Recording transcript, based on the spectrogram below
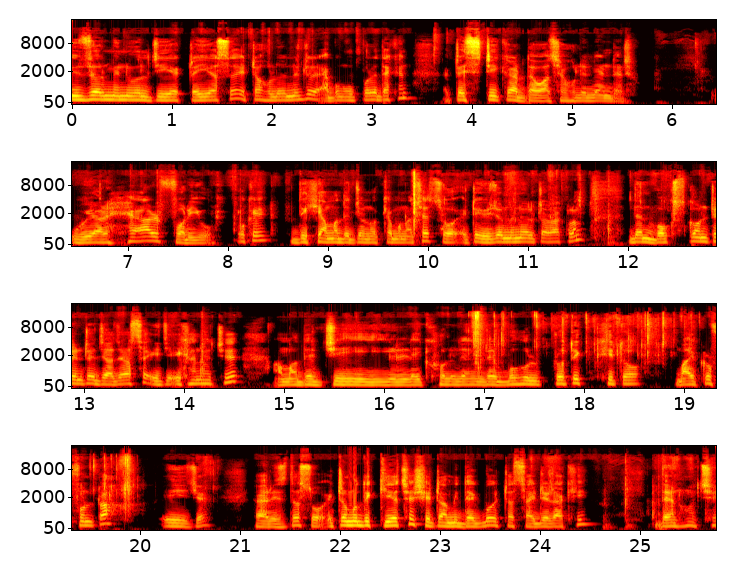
ইউজার ম্যানুয়াল যে একটা ই আছে, এটা হোলিল্যান্ডের এবং উপরে দেখেন একটা স্টিকার দেওয়া আছে হোলিল্যান্ডের we are here for you okay দেখি আমাদের জন্য কেমন আছে। সো এটা ইউজার ম্যানুয়ালটা রাখলাম। দেন বক্স কন্টেন্টে যা যা আছে, এই যে এখানে হচ্ছে আমাদের যে লাইক হোলিল্যান্ডের বহুল প্রতীক্ষিত মাইক্রোফোনটা এই যে হ্যার ইজ দ্য সো এটার মধ্যে কী আছে সেটা আমি দেখব, এটা সাইডে রাখি। দেন হচ্ছে,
